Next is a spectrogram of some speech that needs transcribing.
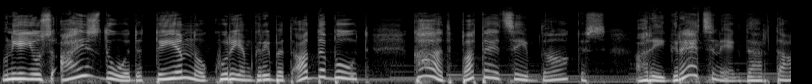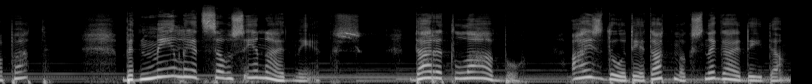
Un, ja jūs aizdodat tiem, no kuriem gribat atdabūt, kāda pateicība nākas? Arī grēcinieki dara tāpat. Bet mīliet savus ienaidniekus, darat labu, aizdodiet atmaksu negaidīdam,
